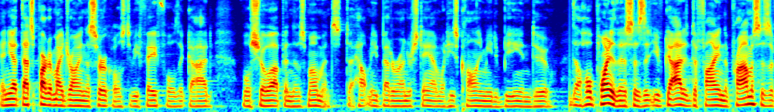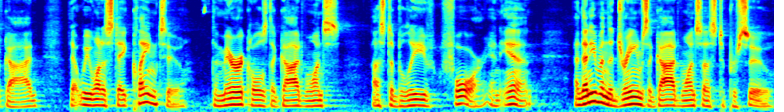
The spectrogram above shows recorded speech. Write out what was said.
And yet, that's part of my drawing the circles to be faithful that God will show up in those moments to help me better understand what He's calling me to be and do. The whole point of this is that you've got to define the promises of God that we want to stake claim to, the miracles that God wants us to believe for and in, and then even the dreams that God wants us to pursue.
